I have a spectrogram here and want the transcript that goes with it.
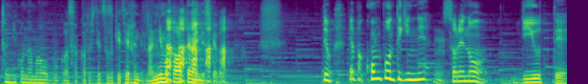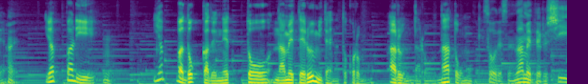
とニコ生を僕は作家として続けてるんで何にも変わってないんですけど。でもやっぱ根本的にね、うん。それの理由って、はいやっぱり、やっぱどっかでネットを舐めてるみたいなところもあるんだろうなと思うけど、そうですね。舐めてるし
